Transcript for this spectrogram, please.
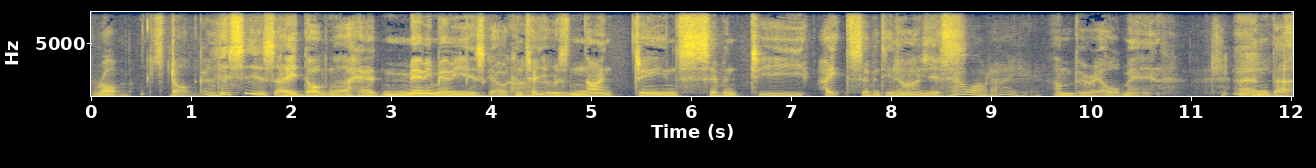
Rob's dog? This is a dog that I had many many years ago. I can oh. tell you it was 1978, 79. Jeez, yes. How old are you? I'm a very old man. Jeez. And uh,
